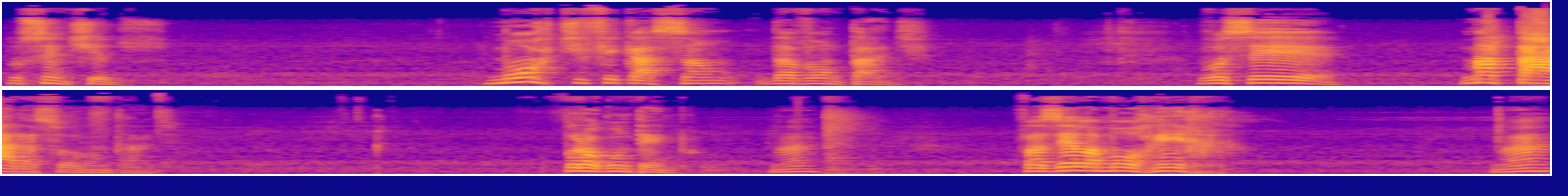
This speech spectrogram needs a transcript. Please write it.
dos sentidos. Mortificação da vontade. Você matar a sua vontade por algum tempo, né? fazê-la morrer, né?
